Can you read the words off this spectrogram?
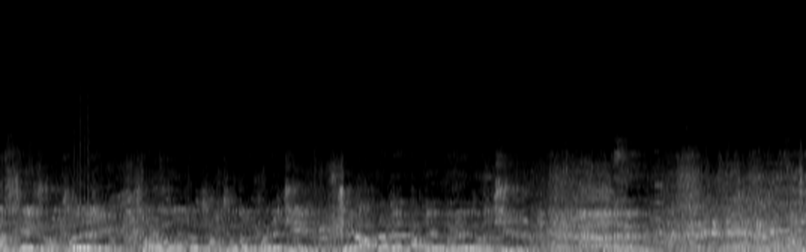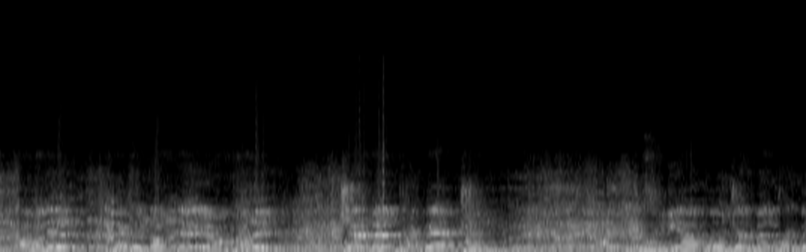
আজকে এই সংসদে এই গণতন্ত্র সংশোধন করেছি, সেটা আপনাদের মাঝে তুলে ধরছি। আমাদের গঠনতন্ত্রে এবং দলে চেয়ারম্যান থাকবে একজন। সিনিয়র কো চেয়ারম্যান থাকবে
